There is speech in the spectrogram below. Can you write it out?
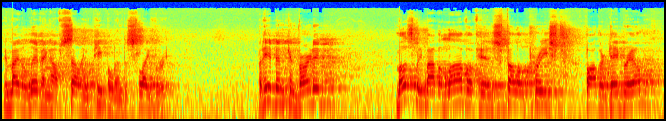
who made a living off selling people into slavery. But he had been converted mostly by the love of his fellow priest, Father Gabriel.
